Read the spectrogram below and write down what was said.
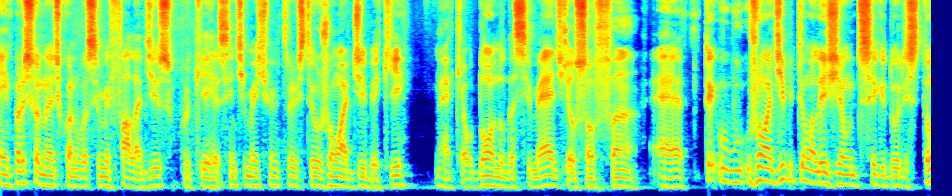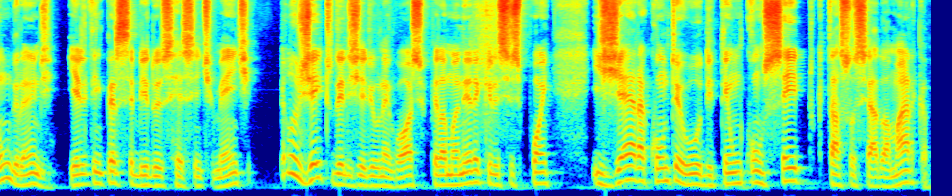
É impressionante quando você me fala disso, porque recentemente eu entrevistei o João Adib aqui, né, que é o dono da CIMED. Que eu sou fã. É, tem, o João Adib tem uma legião de seguidores tão grande, e ele tem percebido isso recentemente, pelo jeito dele gerir o negócio, pela maneira que ele se expõe e gera conteúdo e tem um conceito que está associado à marca.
